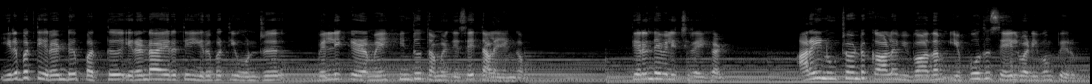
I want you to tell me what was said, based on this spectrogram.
இருபத்தி இரண்டு பத்து இரண்டாயிரத்தி இருபத்தி ஒன்று வெள்ளிக்கிழமை ஹிந்து தமிழ் திசை தலையங்கம். திறந்தவெளி சிறைகள். அரை நூற்றாண்டு கால விவாதம் எப்போது செயல் வடிவம் பெறும்?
